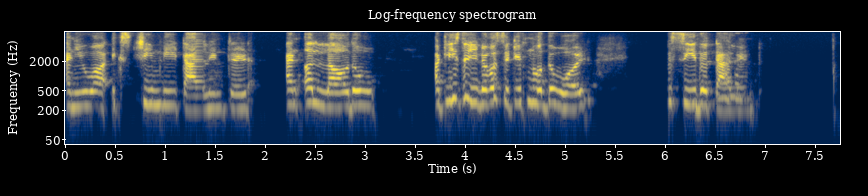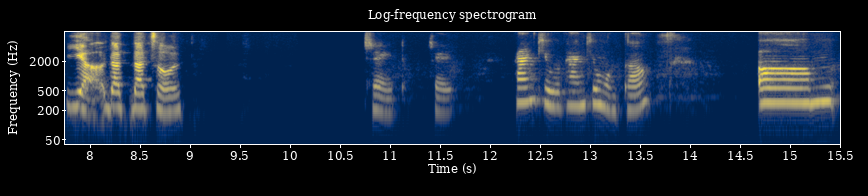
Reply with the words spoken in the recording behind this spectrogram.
and you are extremely talented and allow the, at least the university, if not the world, to see the talent. Yeah, that that's all. Right, right. Thank you, thank you, Mukta. Um,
